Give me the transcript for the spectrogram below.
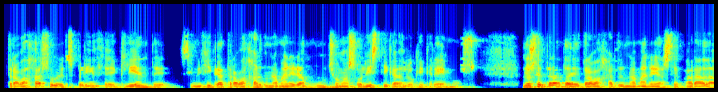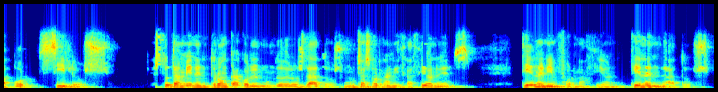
trabajar sobre experiencia de cliente significa trabajar de una manera mucho más holística de lo que creemos. No se trata de trabajar de una manera separada por silos. Esto también entronca con el mundo de los datos. Muchas organizaciones tienen información, tienen datos,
